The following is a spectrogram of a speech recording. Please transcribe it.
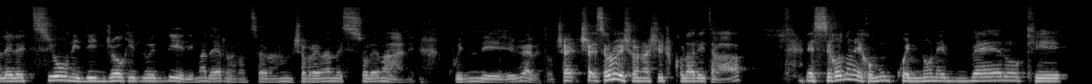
le lezioni di giochi 2D di Maderna non, non ci avrei mai messo le mani. Quindi, ripeto, c'è, c'è, secondo me c'è una circolarità e secondo me comunque non è vero che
